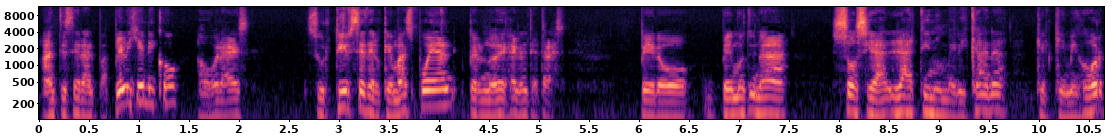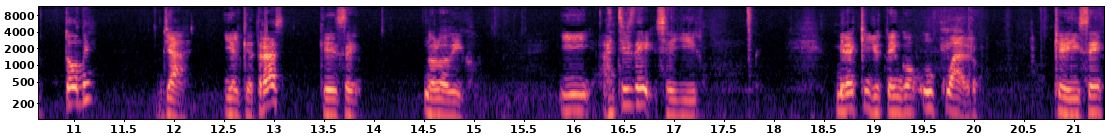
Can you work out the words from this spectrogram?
Antes era el papel higiénico, ahora es surtirse de lo que más puedan, pero no dejar el de atrás. Pero vemos de una sociedad latinoamericana que el que mejor tome, ya. Y el que atrás, que ese no lo digo. Y antes de seguir, mira que yo tengo un cuadro que dice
